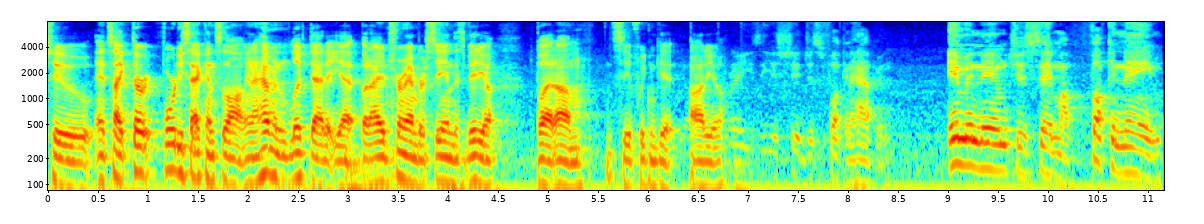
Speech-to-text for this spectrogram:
to it's like 30, 40 seconds long, and I haven't looked at it yet, but I just remember seeing this video. But um, let's see if we can get audio. Craziest shit just fucking happened. Eminem just said my fucking name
